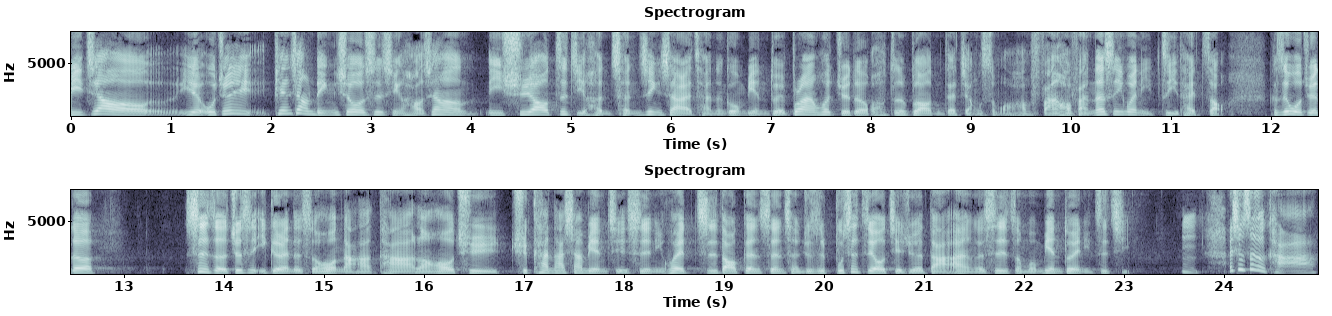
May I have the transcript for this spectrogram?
比较也，我觉得偏向灵修的事情，好像你需要自己很沉静下来才能够面对，不然会觉得哦，真的不知道你在讲什么，好烦，好烦。那是因为你自己太燥。可是我觉得，试着就是一个人的时候拿它，然后去去看它下面解释，你会知道更深层，就是不是只有解决答案，而是怎么面对你自己。嗯，而且这个卡，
